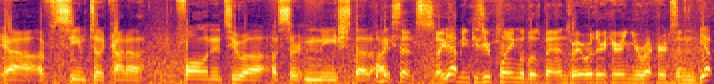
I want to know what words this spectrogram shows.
yeah i've seemed to kind of fallen into a, a certain niche that I, makes sense. Like, I mean, because you're playing with those bands, right? Or they're hearing your records and Yep.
